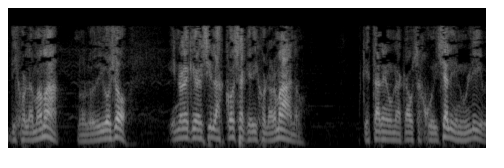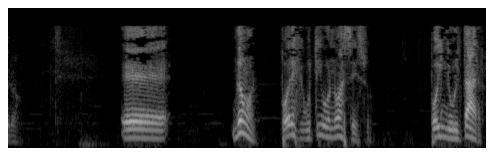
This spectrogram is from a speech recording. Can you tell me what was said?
dijo la mamá, no lo digo yo. Y no le quiero decir las cosas que dijo el hermano, que están en una causa judicial y en un libro. Eh, no, el Poder Ejecutivo no hace eso. Puede indultar,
